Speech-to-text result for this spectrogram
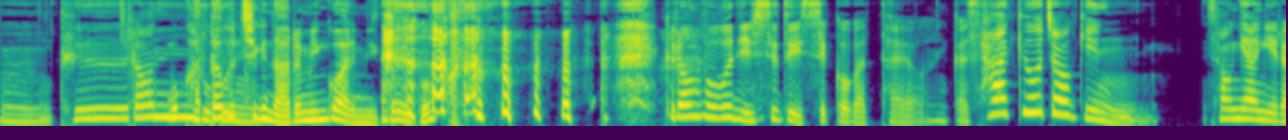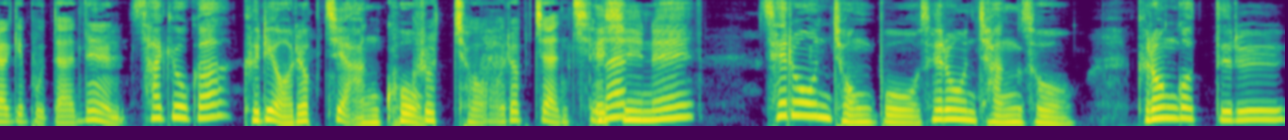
음, 음 그런 뭐 갖다 부분... 붙이기 나름인 거 아닙니까 이거? 그런 부분일 수도 있을 것 같아요. 그러니까 사교적인 성향이라기보다는 사교가 그리 어렵지 않고 그렇죠. 어렵지 않지만 대신에 새로운 정보, 새로운 장소 그런 것들을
